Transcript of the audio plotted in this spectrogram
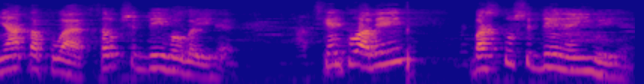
यहाँ तक हुआ है, स्वरूप सिद्धि हो गई है। किंतु अभी वस्तु सिद्धि नहीं हुई है।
